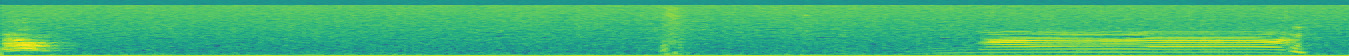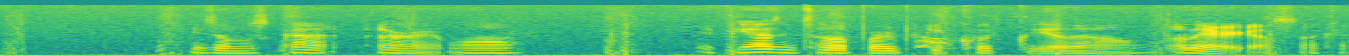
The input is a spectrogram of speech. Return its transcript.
He's almost got. Alright, well. If he hasn't teleported pretty quickly, then I'll... Oh, there he goes. Okay.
